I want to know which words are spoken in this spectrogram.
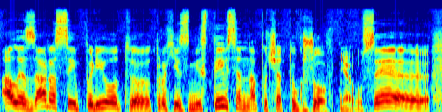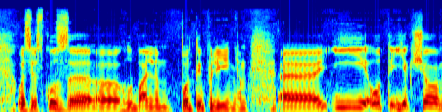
Але зараз цей період е, трохи змістився на початок жовтня. Усе е, у зв'язку з е, глобальним потеплінням. Е, І от якщо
